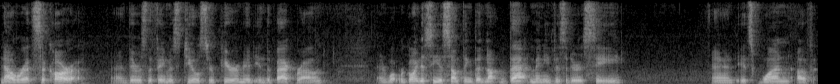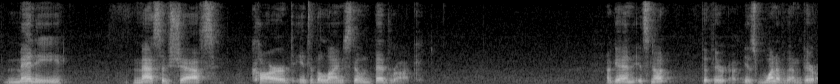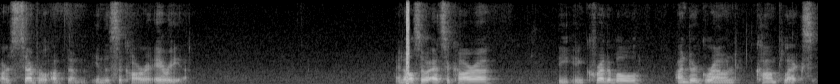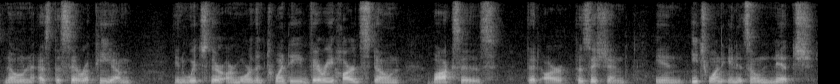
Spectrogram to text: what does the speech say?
Now we're at Saqqara and there's the famous Djoser pyramid in the background and what we're going to see is something that not that many visitors see and it's one of many massive shafts carved into the limestone bedrock. Again, it's not that there is one of them, there are several of them in the Saqqara area. And also at Saqqara, the incredible underground complex known as the Serapeum, in which there are more than 20 very hard stone boxes that are positioned in each one in its own niche.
